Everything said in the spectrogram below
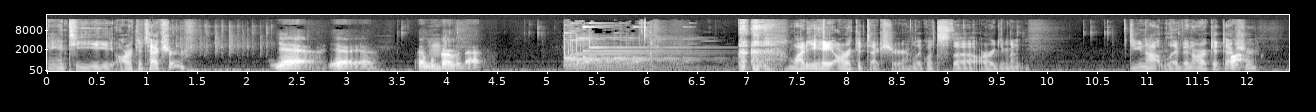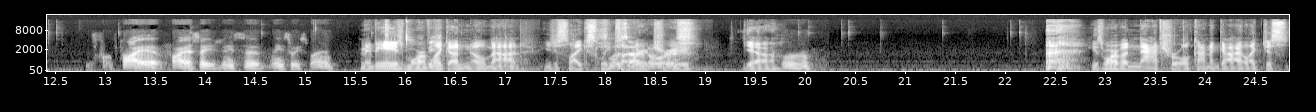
anti-architecture? Yeah, yeah, yeah. And we'll go Hmm. with that. Why do you hate architecture? Like, what's the argument? Do you not live in architecture? Fire, Fire Sage needs to needs to explain. Maybe he's more of like a nomad. He just like sleeps under a tree. Yeah. hmm he's more of a natural kind of guy. Like just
